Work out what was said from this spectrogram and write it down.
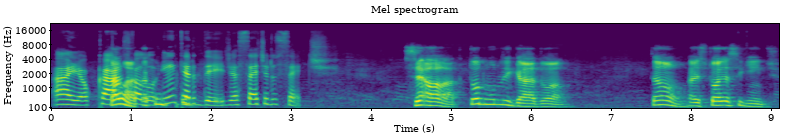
Aí, ó, o Carlos lá, tá falou, com- Interday, dia 7 do 7. Cê- ó lá, todo mundo ligado, ó. Então, a história é a seguinte.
